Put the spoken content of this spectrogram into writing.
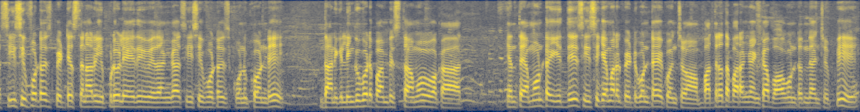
సీసీ ఫొటోస్ పెట్టిస్తున్నారు. ఎప్పుడూ లేదు ఈ విధంగా సీసీ ఫొటోస్ కొనుక్కోండి. దానికి లింక్ కూడా పంపిస్తాము. ఒక ఎంత అమౌంట్ అయ్యిద్ది సీసీ కెమెరాలు పెట్టుకుంటే కొంచెం భద్రత పరంగా ఇంకా బాగుంటుంది అని చెప్పి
